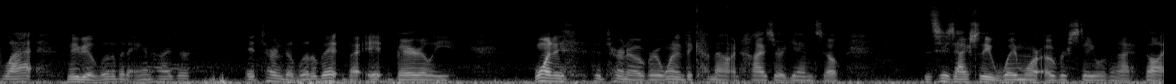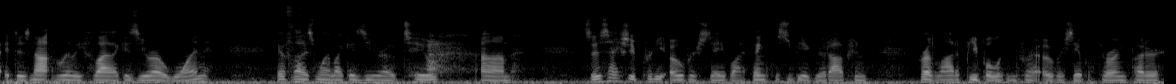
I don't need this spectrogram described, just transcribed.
flat, maybe a little bit of anhyzer. It turned a little bit, but it barely wanted to turn over. It wanted to come out and hyzer again. So this is actually way more overstable than I thought. It does not really fly like a zero one. It flies more like a zero two. Um, so this is actually pretty overstable. I think this would be a good option for a lot of people looking for an overstable throwing putter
